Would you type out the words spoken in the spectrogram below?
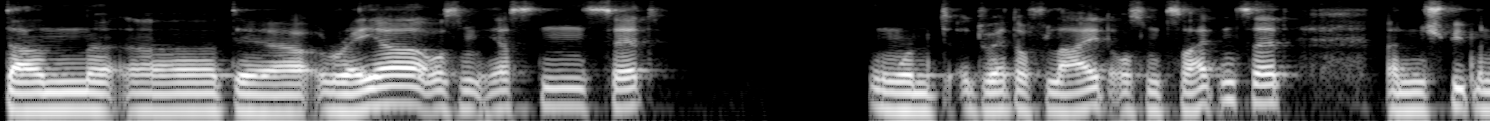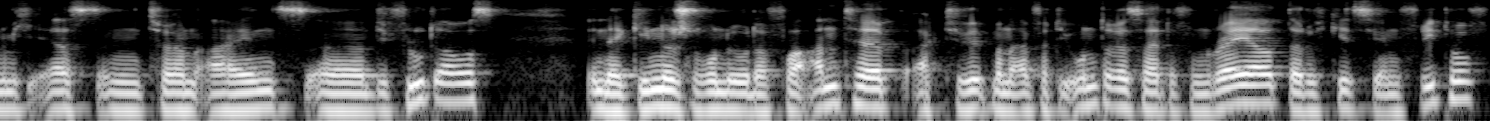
dann äh, der Raya aus dem ersten Set und Dread of Light aus dem zweiten Set. Dann spielt man nämlich erst in Turn 1 äh, die Flut aus. In der gegnerischen Runde oder vor Untap aktiviert man einfach die untere Seite von Raya, dadurch geht es hier in den Friedhof.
